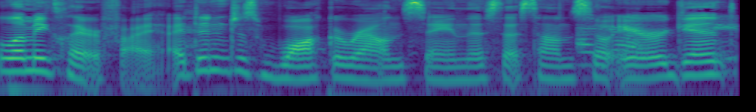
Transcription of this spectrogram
well, let me clarify. I didn't just walk around saying this. That sounds so arrogant.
